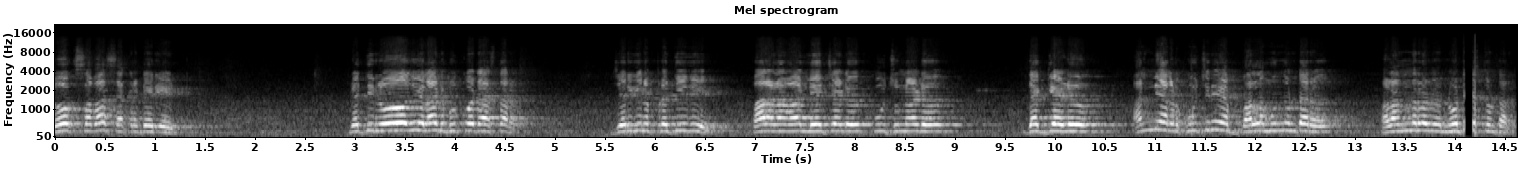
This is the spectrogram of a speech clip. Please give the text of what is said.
Lok Sabha secretariat ప్రతిరోజు ఇలాంటి బుక్ కొట్టేస్తారు జరిగిన ప్రతిదీ పాలనా వాడు లేచాడు కూర్చున్నాడు దగ్గాడు అన్నీ అక్కడ కూర్చుని బల్ల ముందు ఉంటారు వాళ్ళందరూ నోట్ చేస్తుంటారు.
